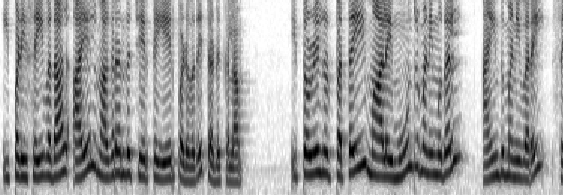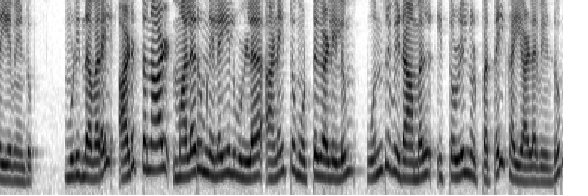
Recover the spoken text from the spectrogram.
இப்படி செய்வதால் அயல் மகரந்த சேர்க்கை ஏற்படுவதை தடுக்கலாம். இத்தொழில்நுட்பத்தை மாலை மூன்று மணி முதல் ஐந்து மணி வரை செய்ய வேண்டும். முடிந்தவரை அடுத்த நாள் மலரும் நிலையில் உள்ள அனைத்து மொட்டுகளிலும் ஒன்றுவிடாமல் இத்தொழில்நுட்பத்தை கையாள வேண்டும்.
